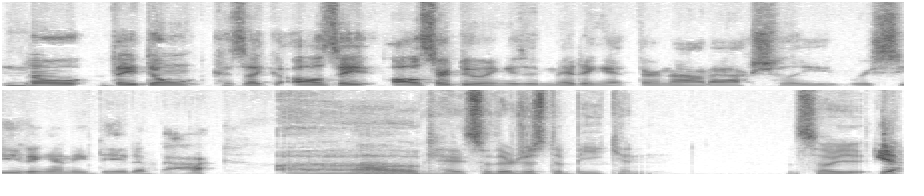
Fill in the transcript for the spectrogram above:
no, they don't because like all they all they're doing is emitting it. They're not actually receiving any data back. oh, Um, okay, so they're just a beacon. So you, Yeah,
